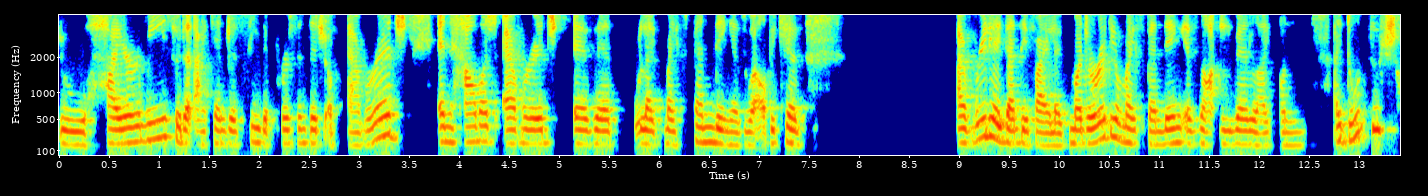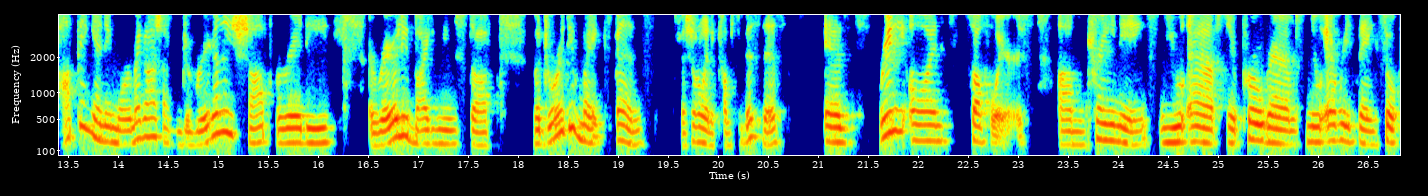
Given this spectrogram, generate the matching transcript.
to hire me so that I can just see the percentage of average? And how much average is it like my spending as well? Because I've really identified like majority of my spending is not even like on I don't do shopping anymore. Oh my gosh, I rarely shop already. I rarely buy new stuff. Majority of my expense, especially when it comes to business, is really on softwares, um, trainings, new apps, new programs, new everything. So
